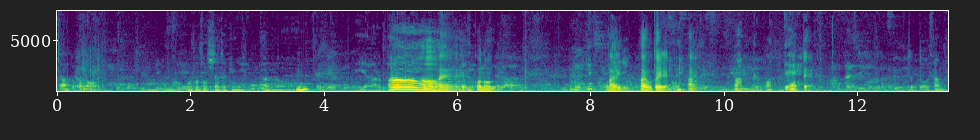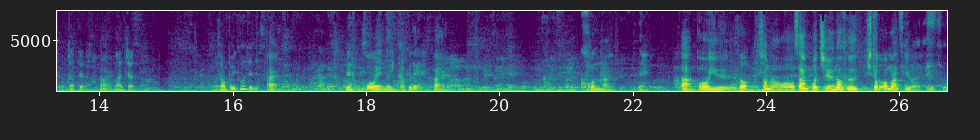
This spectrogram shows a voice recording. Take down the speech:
ちゃんとこのあのおそそした時にあのいやあのあバあはいこのッグ。ねおはいトイレ。にはいおトイレの。はい。バッグ持って。持って。ちょっとお散歩だってな、はい。ワンちゃんのお散歩行こうじゃですか、はい。ね、公園の一角で。はい。こんなね。あこういうそう。そのお散歩中の風一コマっていうわけですね。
